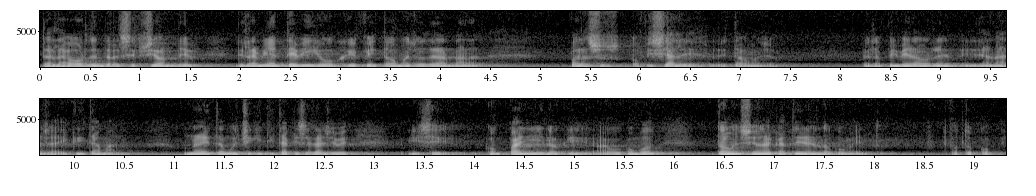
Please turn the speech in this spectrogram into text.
está la orden de recepción del almirante Vigo, jefe de Estado Mayor de la Armada, para sus oficiales de Estado Mayor. Pero la primera orden en Anaya, escrita a mano. Una neta muy chiquitita que se la llevé y se acompaña y lo que hago con vos, tomen, señor, acá tienen el documento fotocopia.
